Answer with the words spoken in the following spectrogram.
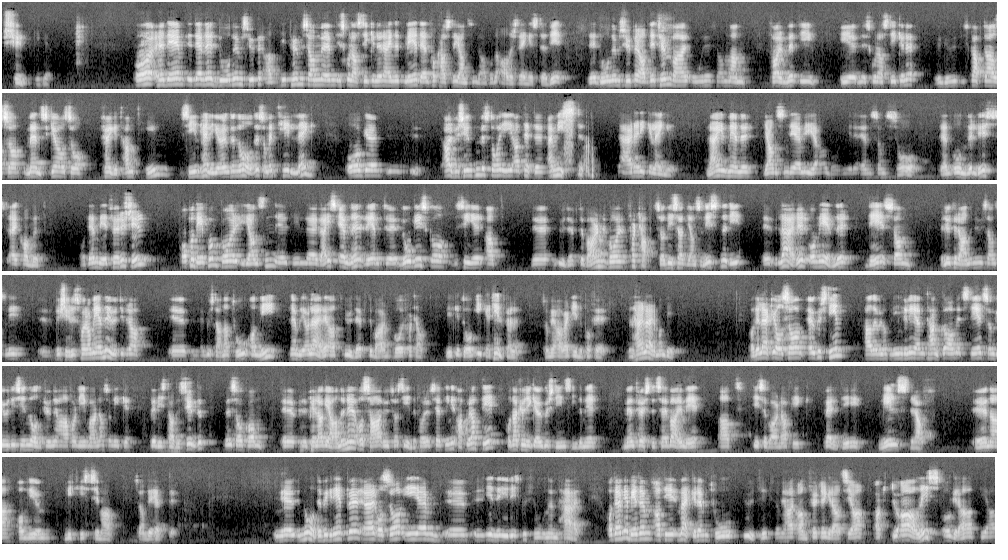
skyldige. Og det, denne donum super additum som eh, skolastikerne regnet med, den forkaster Jansen da på det aller strengeste. De, det donum super additum var ordet som man formet i, i skolastikerne. Gud skapte altså mennesket, og så føyet han til sin helliggjørende nåde som et tillegg. Og uh, arvesynden består i at dette er mistet. Er der ikke lenger. Nei, mener Jansen, det er mye alvorligere enn som så. Den onde lyst er kommet og den medfører skyld. Og på det punkt går Jansen eh, til eh, veis ende rent eh, logisk og sier at udøpte barn går fortapt. Så disse jansenistene de lærer og mener det som lutheranerne usanselig beskyldes for å mene ut ifra Augustana 2 og 9, nemlig å lære at udøpte barn går fortapt, hvilket dog ikke er tilfellet som jeg har vært inne på før. Men her lærer man det. Og det lærte jo også Augustin. Hadde vel opprinnelig en tanke om et sted som Gud i sin nåde kunne ha for de barna som ikke bevisst hadde syndet. Men så kom eh, pelagianerne og sa ut fra sine forutsetninger akkurat det, og da kunne ikke Augustin si det mer, men trøstet seg bare med at disse barna fikk veldig mild straff pøna omnium mitissima, som det heter. Eh, nådebegrepet er også i, uh, inne i diskusjonen her. Og Der vil jeg be dem at de merker dem to uttrykk som jeg har anført det, gratia actualis og gratia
